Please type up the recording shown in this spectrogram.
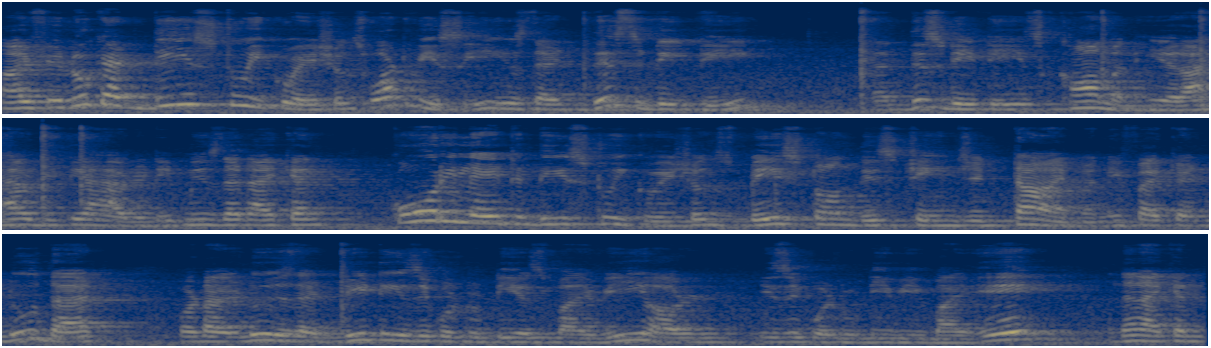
Now if you look at these two equations, what we see is that this dt and this dt is common here. I have dt, I have dt. It means that I can correlate these two equations based on this change in time. And if I can do that, what I will do is that dt is equal to ds by v or is equal to dv by a. And then I can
